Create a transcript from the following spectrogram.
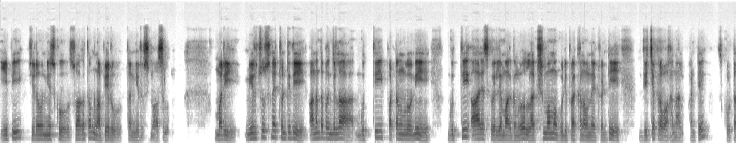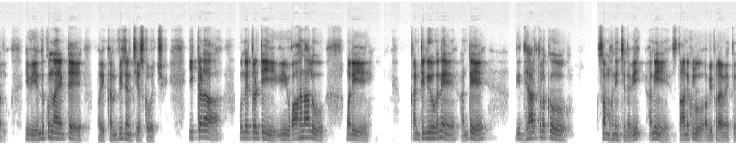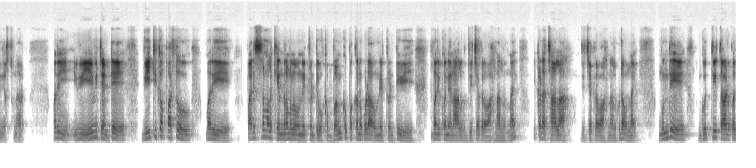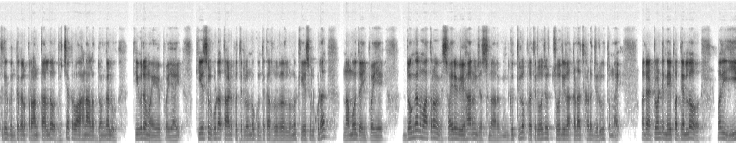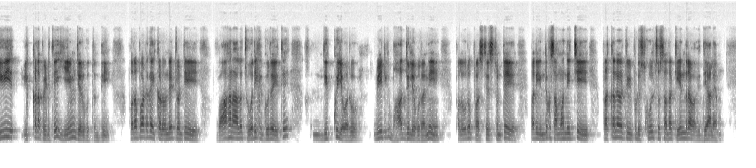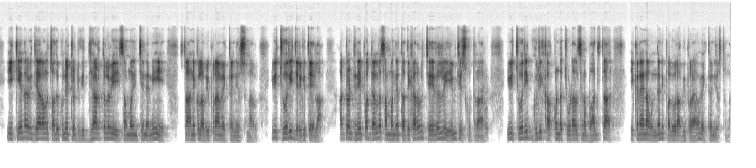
AP zero న్యూస్కు స్వాగతం. నా పేరు తన్నీరు శ్రీనివాసులు. మరి మీరు చూసినటువంటిది అనంతపురం జిల్లా గుత్తి పట్టణంలోని గుత్తి ఆర్ఎస్కి వెళ్ళే మార్గంలో లక్ష్మమ్మ గుడి ప్రక్కన ఉన్నటువంటి ద్విచక్ర వాహనాలు అంటే స్కూటర్లు. ఇవి ఎందుకున్నాయంటే మరి కన్ఫ్యూజన్ చేసుకోవచ్చు. ఇక్కడ ఉన్నటువంటి ఈ వాహనాలు మరి కంటిన్యూగానే అంటే విద్యార్థులకు సంబంధించినవి అని స్థానికులు అభిప్రాయం వ్యక్తం చేస్తున్నారు. మరి ఇవి ఏమిటంటే వీటితో పాటు మరి పరిశ్రమల కేంద్రంలో ఉన్నటువంటి ఒక బంకు పక్కన కూడా ఉన్నటువంటివి మరి కొన్ని నాలుగు ద్విచక్ర వాహనాలు ఉన్నాయి ఇక్కడ చాలా ద్విచక్ర వాహనాలు కూడా ఉన్నాయి. ముందే గుత్తి తాడిపత్రి గుంతకల్ ప్రాంతాల్లో ద్విచక్ర వాహనాల దొంగలు తీవ్రమైపోయాయి. కేసులు కూడా తాడిపత్రిలోనూ గుంతకల్ రూరల్లోనూ కేసులు కూడా నమోదైపోయాయి. దొంగలు మాత్రం స్వైర విహారం చేస్తున్నారు. గుత్తిలో ప్రతిరోజు చోరీలు అక్కడ జరుగుతున్నాయి. మరి అటువంటి నేపథ్యంలో మరి ఇవి ఇక్కడ పెడితే ఏం జరుగుతుంది? పొరపాటుగా ఇక్కడ ఉండేటువంటి వాహనాలు చోరీకి గురి అయితే దిక్కు ఎవరు? వీటికి బాధ్యులు ఎవరని పలువురు ప్రశ్నిస్తుంటే మరి ఇందుకు సంబంధించి ప్రక్కన ఇప్పుడు స్కూల్ చూస్తున్న కేంద్ర విద్యాలయం. ఈ కేంద్ర విద్యాలయంలో చదువుకునేటువంటి విద్యార్థులవి సంబంధించినని స్థానికులు అభిప్రాయం వ్యక్తం చేస్తున్నారు. ఇవి చోరీ జరిగితే ఎలా? అటువంటి నేపథ్యంలో సంబంధిత అధికారులు చర్యలు ఏమి తీసుకుంటున్నారు? ఇవి చోరీకి గురి కాకుండా చూడాల్సిన బాధ్యత ఇకనైనా ఉందని పలువురు అభిప్రాయం వ్యక్తం చేస్తున్నారు.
